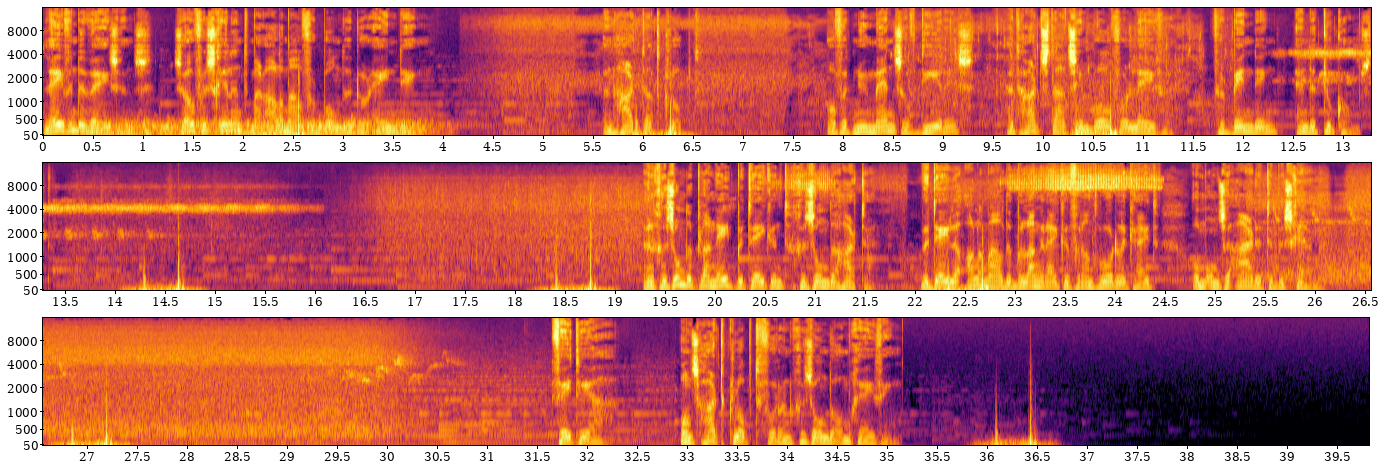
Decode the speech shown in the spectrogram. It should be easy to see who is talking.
Speaker 1: Levende wezens, zo verschillend maar allemaal verbonden door één ding. Een hart dat klopt. Of het nu mens of dier is, het hart staat symbool voor leven, verbinding en de toekomst. Een gezonde planeet betekent gezonde harten. We delen allemaal de belangrijke verantwoordelijkheid om onze aarde te beschermen. VTA. Ons hart klopt voor een gezonde omgeving.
